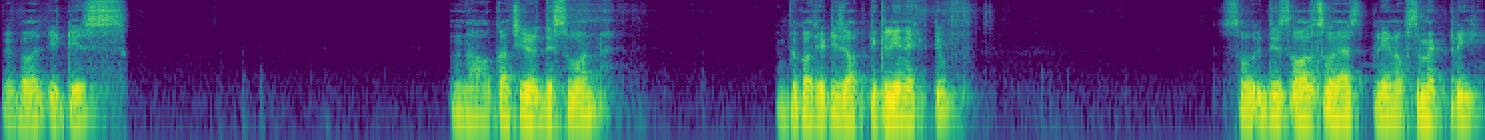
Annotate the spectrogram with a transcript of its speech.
Because it is now consider this one. Because it is optically inactive. So this also has plane of symmetry.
